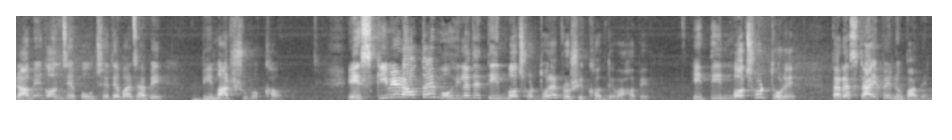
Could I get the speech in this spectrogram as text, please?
গ্রামে গঞ্জে পৌঁছে দেওয়া যাবে বিমার সুরক্ষাও। এই স্কিমের আওতায় মহিলাদের তিন বছর ধরে প্রশিক্ষণ দেওয়া হবে। এই তিন বছর ধরে তারা স্টাইপেনও পাবেন।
